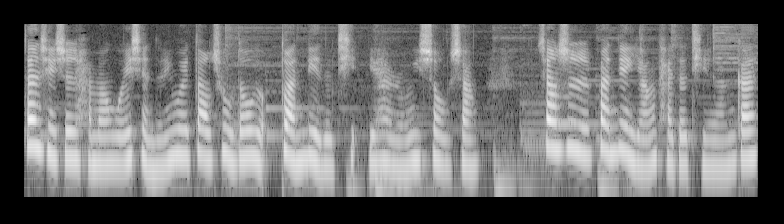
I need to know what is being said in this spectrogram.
但其实还蛮危险的，因为到处都有断裂的铁，也很容易受伤。像是饭店阳台的铁栏杆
